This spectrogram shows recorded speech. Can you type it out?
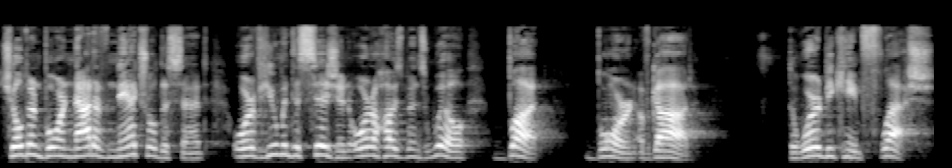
Children born not of natural descent or of human decision or a husband's will, but born of God. The Word became flesh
